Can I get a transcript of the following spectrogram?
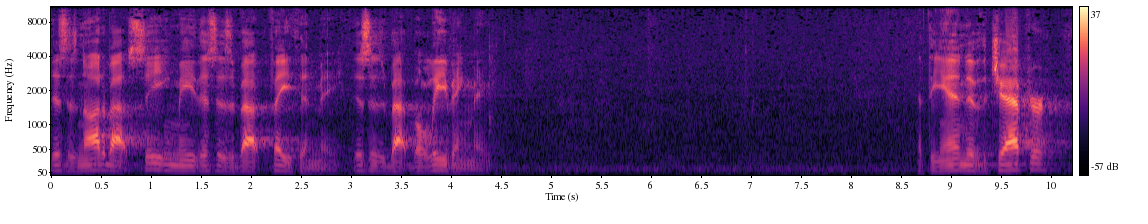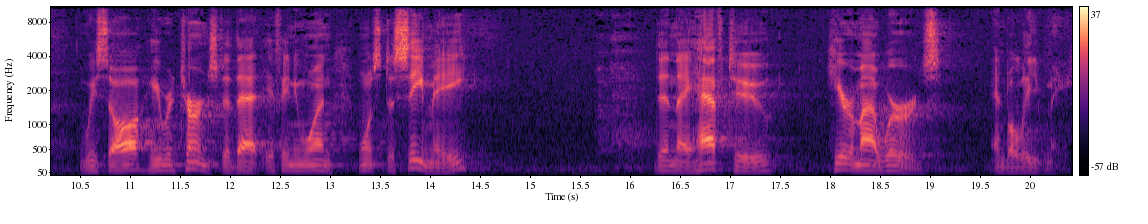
This is not about seeing me, this is about faith in me. This is about believing me. At the end of the chapter, we saw he returns to that. If anyone wants to see me, then they have to hear my words and believe me.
